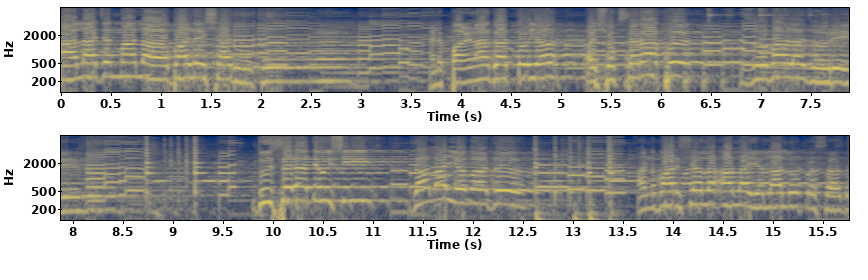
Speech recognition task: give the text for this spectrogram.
आला जन्माला बाळ शाहरुख. आणि पाळणा गातो या अशोक सराफ जो बाळा जोरे. दुसऱ्या दिवशी झाला यवाद. आणि बारशाला आला य लालू प्रसाद.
